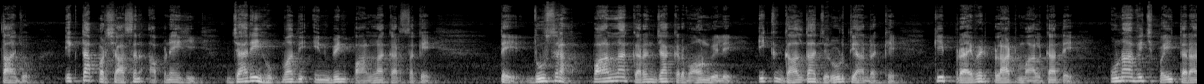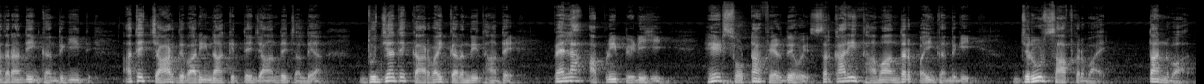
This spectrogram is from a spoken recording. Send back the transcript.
ਤਾਂ ਜੋ ਇੱਕ ਤਾਂ ਪ੍ਰਸ਼ਾਸਨ ਆਪਣੇ ਹੀ ਜਾਰੀ ਹੁਕਮਾਂ ਦੀ ਇਨਬਿਨ ਪਾਲਣਾ ਕਰ ਸਕੇ ਤੇ ਦੂਸਰਾ, ਪਾਲਣਾ ਕਰਨ ਜਾਂ ਕਰਵਾਉਣ ਵੇਲੇ ਇੱਕ ਗੱਲ ਦਾ ਜ਼ਰੂਰ ਧਿਆਨ ਰੱਖੇ ਕਿ ਪ੍ਰਾਈਵੇਟ ਪਲਾਟ ਮਾਲਕਾਂ ਤੇ ਉਹਨਾਂ ਵਿੱਚ ਪਈ ਤਰ੍ਹਾਂ ਤਰ੍ਹਾਂ ਦੀ ਗੰਦਗੀ ਅਤੇ ਚਾਰ ਦੀਵਾਰੀ ਨਾ ਕੀਤੇ ਜਾਣ ਦੇ ਚਲਦਿਆਂ ਦੂਜਿਆਂ ਤੇ ਕਾਰਵਾਈ ਕਰਨ ਦੀ ਥਾਂ ਤੇ ਪਹਿਲਾਂ ਆਪਣੀ ਪੀੜ੍ਹੀ ਹੀ ਹੇਠ ਸੋਟਾ ਫੇਰਦੇ ਹੋਏ ਸਰਕਾਰੀ ਥਾਵਾਂ ਅੰਦਰ ਪਈ ਗੰਦਗੀ ਜ਼ਰੂਰ ਸਾਫ਼ ਕਰਵਾਏ। ਧੰਨਵਾਦ।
